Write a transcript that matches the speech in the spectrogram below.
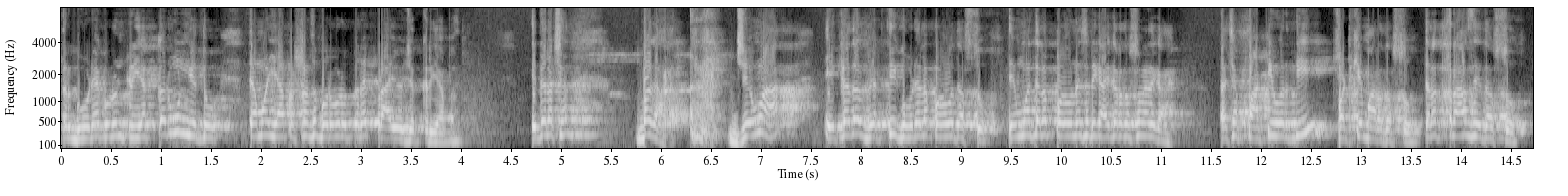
तर घोड्याकडून क्रिया करून घेतो. त्यामुळे या प्रश्नाचं बरोबर उत्तर आहे प्रायोजक क्रियापद. येते लक्षात? बघा जेव्हा एखादा व्यक्ती घोड्याला पळवत असतो तेव्हा त्याला पळवण्यासाठी काय करत असतो माहिती का? त्याच्या पाठीवरती फटके मारत असतो त्याला त्रास देत असतो.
